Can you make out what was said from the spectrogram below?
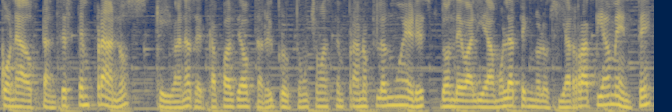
con adoptantes tempranos que iban a ser capaces de adoptar el producto mucho más temprano que las mujeres, donde validamos la tecnología rápidamente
